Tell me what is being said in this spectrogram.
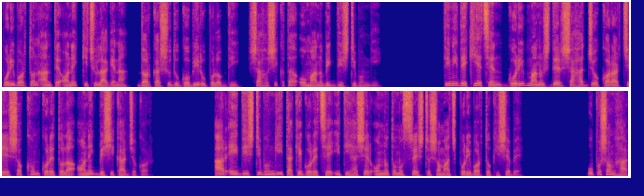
পরিবর্তন আনতে অনেক কিছু লাগে না, দরকার শুধু গভীর উপলব্ধি, সাহসিকতা ও মানবিক দৃষ্টিভঙ্গি। তিনি দেখিয়েছেন, গরিব মানুষদের সাহায্য করার চেয়ে সক্ষম করে তোলা অনেক বেশি কার্যকর। আর এই দৃষ্টিভঙ্গি তাকে গড়েছে ইতিহাসের অন্যতম শ্রেষ্ঠ সমাজ পরিবর্তক হিসেবে। উপসংহার।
